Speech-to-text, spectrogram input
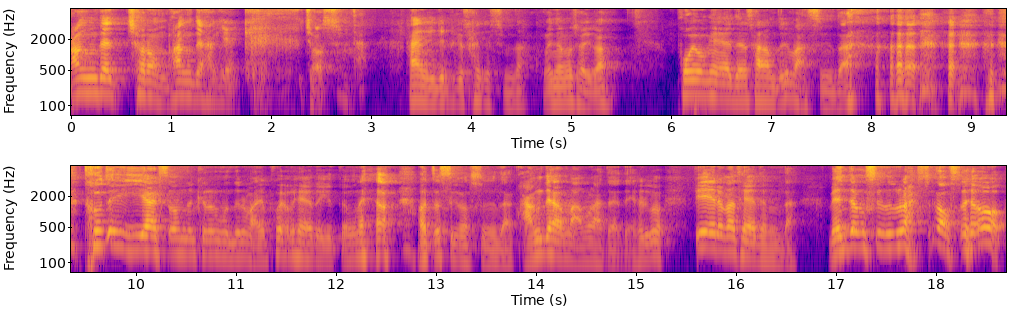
광대처럼 광대하게 크, 좋습니다. 하나님 이제 그렇게 살겠습니다. 왜냐면 저희가 포용해야 될 사람들이 많습니다. 도저히 이해할 수 없는 그런 분들을 많이 포용해야 되기 때문에 어쩔 수가 없습니다. 광대한 마음을 가져야 돼요. 그리고 피에로가 돼야 됩니다. 맨정신으로 할 수가 없어요.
